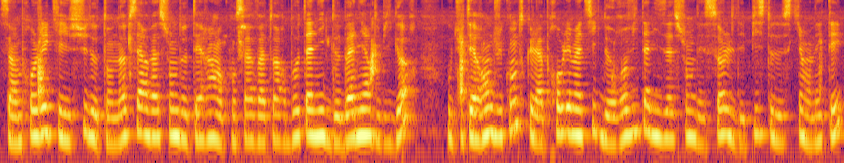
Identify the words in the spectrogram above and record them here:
C'est un projet qui est issu de ton observation de terrain au Conservatoire botanique de Bagnères de Bigorre, où tu t'es rendu compte que la problématique de revitalisation des sols des pistes de ski en été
